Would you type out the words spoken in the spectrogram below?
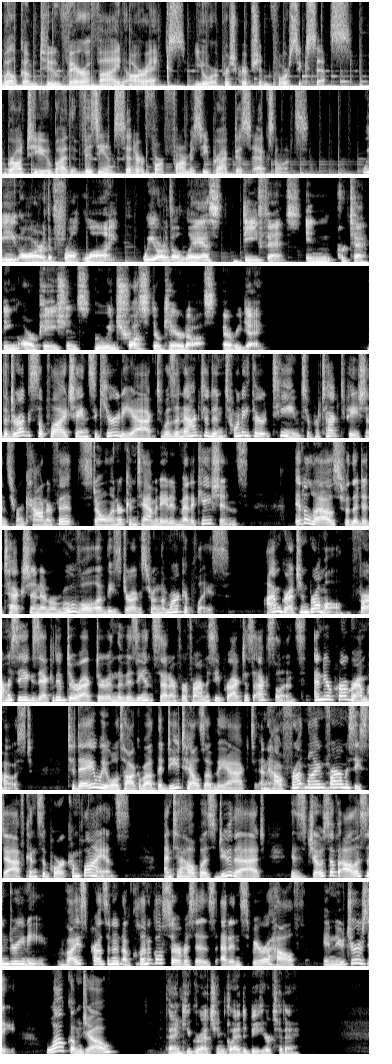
Welcome to Verified RX, your prescription for success. Brought to you by the Vizient Center for Pharmacy Practice Excellence. We are the front line. We are the last defense in protecting our patients who entrust their care to us every day. The Drug Supply Chain Security Act was enacted in 2013 to protect patients from counterfeit, stolen, or contaminated medications. It allows for the detection and removal of these drugs from the marketplace. I'm Gretchen Brummel, Pharmacy Executive Director in the Vizient Center for Pharmacy Practice Excellence, and your program host. Today, we will talk about the details of the Act and how frontline pharmacy staff can support compliance. And to help us do that is Joseph Alessandrini, Vice President of Clinical Services at Inspira Health in New Jersey. Welcome, Joe. Thank you, Gretchen. Glad to be here today.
